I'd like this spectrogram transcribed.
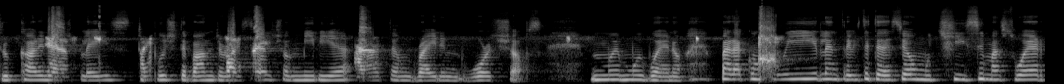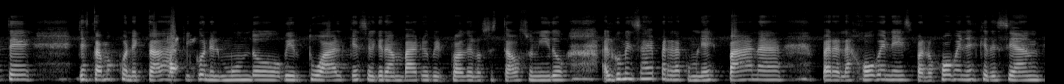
through cutting edge plays to push the boundaries, social media, art and writing workshops. Muy, muy bueno. Para concluir la entrevista, te deseo muchísima suerte. Ya estamos conectadas aquí con el mundo virtual, que es el gran barrio virtual de los Estados Unidos. ¿Algún mensaje para la comunidad hispana, para las jóvenes, para los jóvenes que desean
